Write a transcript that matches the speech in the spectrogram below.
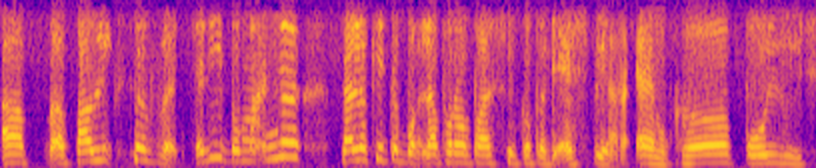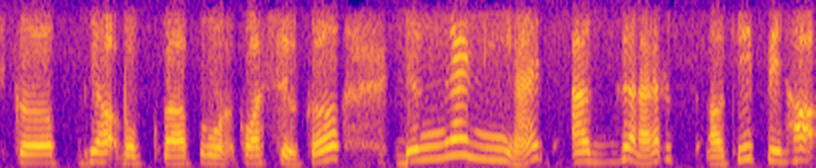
uh, public servant jadi bermakna kalau kita buat laporan palsu kepada SPRM ke polis ke pihak uh, penguatkuasa ke dengan niat agar okey pihak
